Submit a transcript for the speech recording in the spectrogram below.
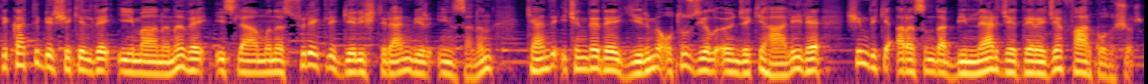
Dikkatli bir şekilde imanını ve İslam'ını sürekli geliştiren bir insanın kendi içinde de 20-30 yıl önceki haliyle şimdiki arasında binlerce derece fark oluşur.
